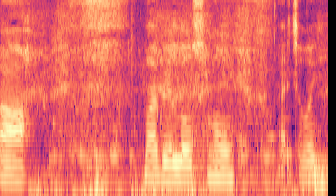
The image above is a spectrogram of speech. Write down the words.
Ah, might be a little small, actually.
